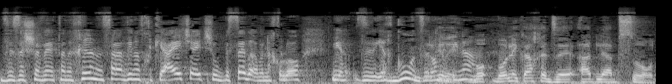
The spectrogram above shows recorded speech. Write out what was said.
וזה שווה את המחיר? אני מנסה להבין אותך, כי ה-IHH הוא בסדר, אבל אנחנו לא... זה ארגון, זה לא מדינה. תראי, בוא ניקח את זה עד לאבסורד.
